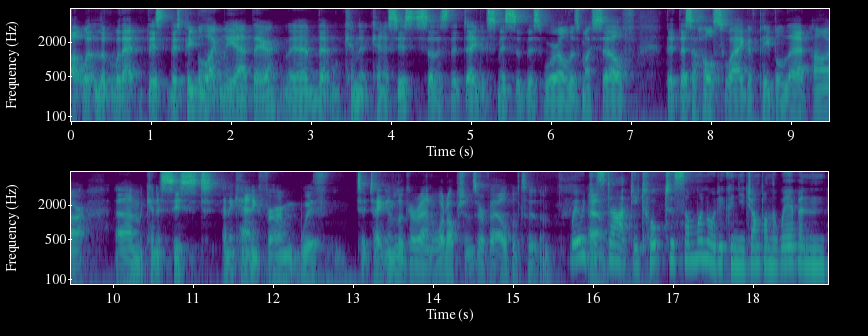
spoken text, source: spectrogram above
Uh, well, look, with that, there's there's people like me out there um, that can can assist. So there's the David Smiths of this world, there's myself. That there's a whole swag of people that are um, can assist an accounting firm with t- taking a look around what options are available to them. Where Um, would you start? Do you talk to someone, or do, can you jump on the web and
